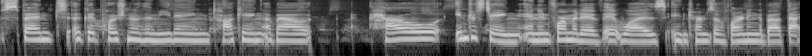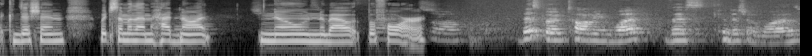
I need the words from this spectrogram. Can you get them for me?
spent a good portion of the meeting talking about how interesting and informative it was in terms of learning about that condition, which some of them had not known about before. This book taught me what this condition was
